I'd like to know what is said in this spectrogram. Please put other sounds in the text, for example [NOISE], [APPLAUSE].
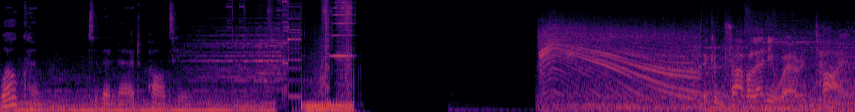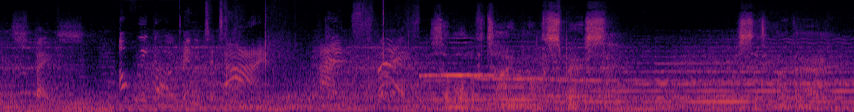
Welcome to the Nerd Party. They can travel anywhere in time and space. Off we go into time and space. So all of time and all of space is sitting out there.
